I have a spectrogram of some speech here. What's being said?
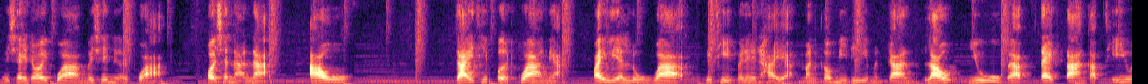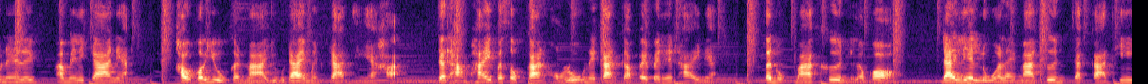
ไม่ใช่ด้อยกว่า ไม่ใช่เหนือกว่า เพราะฉะนั้นอะเอาใจที่เปิดกว้างเนี่ยไปเรียนรู้ว่าวิถีประเทศไทยอะมันก็มีดีเหมือนกัน แล้วอยู่แบบแตกต่างกับที่อยู่ในอเมริกาเนี่ยเขาก็อยู่กันมาอยู่ได้เหมือนกันอย่างเงี้ยค่ะ จะทำให้ประสบการณ์ของลูกในการกลับไปประเทศไทยเนี่ยสนุกมากขึ้นแล้วก็ได้เรียนรู้อะไรมากขึ้นจากการที่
